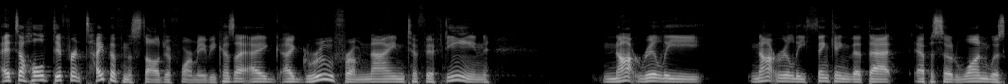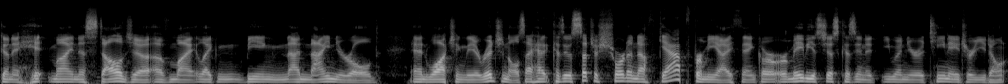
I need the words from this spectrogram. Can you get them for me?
It's a whole different type of nostalgia for me because I, I, I grew from nine to fifteen not really not really thinking that that episode one was going to hit my nostalgia of my like being a nine year old and watching the originals i had because it was such a short enough gap for me i think or, or maybe it's just because when you're a teenager you don't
